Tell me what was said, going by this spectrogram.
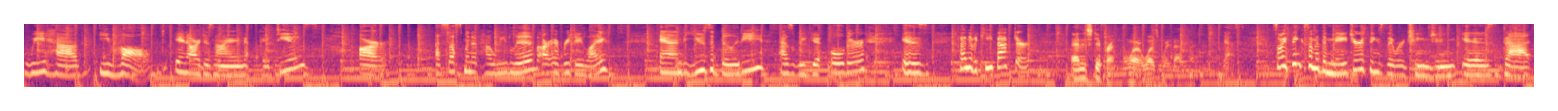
we have evolved in our design ideas, our assessment of how we live our everyday life, and usability as we get older is kind of a key factor. and it's different than what it was way back then. Yes. So I think some of the major things that we're changing is that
